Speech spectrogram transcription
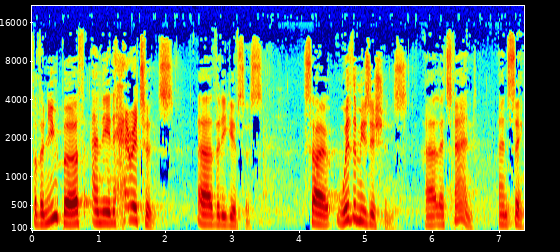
for the new birth and the inheritance uh, that He gives us. So, with the musicians, uh, let's stand and sing.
